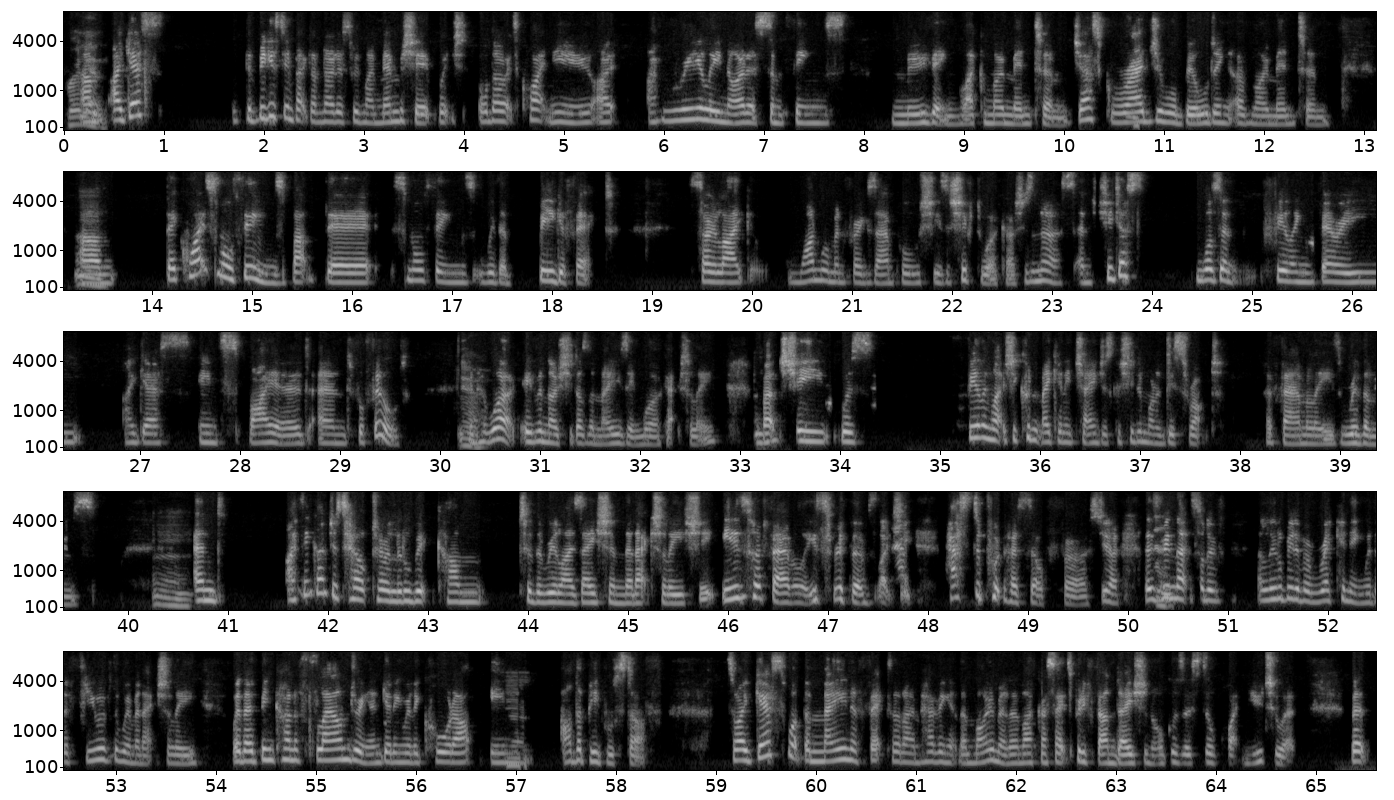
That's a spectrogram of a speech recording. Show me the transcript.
Um, I guess the biggest impact I've noticed with my membership, which although it's quite new, I, I've really noticed some things moving like a momentum, just gradual building of momentum. Mm. Um, they're quite small things, but they're small things with a big effect. So, like one woman, for example, she's a shift worker, she's a nurse, and she just wasn't feeling very, I guess, inspired and fulfilled yeah. in her work, even though she does amazing work actually. Mm-hmm. But she was feeling like she couldn't make any changes because she didn't want to disrupt her family's rhythms. Mm. And I think I've just helped her a little bit come to the realization that actually she is her family's rhythms. Like she has to put herself first. You know, there's mm. been that sort of a little bit of a reckoning with a few of the women actually, where they've been kind of floundering and getting really caught up in yeah. other people's stuff. So I guess what the main effect that I'm having at the moment, and like I say, it's pretty foundational because they're still quite new to it, but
